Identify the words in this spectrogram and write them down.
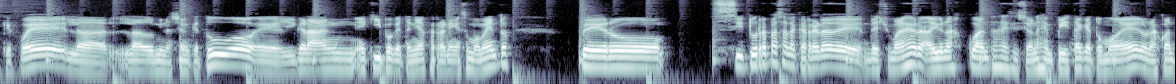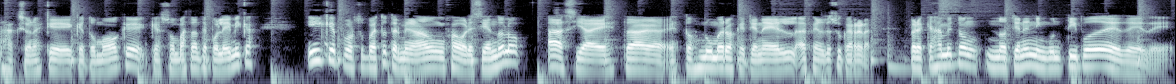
que, fue, la, la, dominación que tuvo, el gran equipo que tenía Ferrari en ese momento, pero si tú repasas la carrera de, Schumacher, hay unas cuantas decisiones en pista que tomó él, unas cuantas acciones que, tomó que, son bastante polémicas y que por supuesto terminaron favoreciéndolo hacia esta, estos números que tiene él al final de su carrera. Pero es que Hamilton no tiene ningún tipo de, de,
